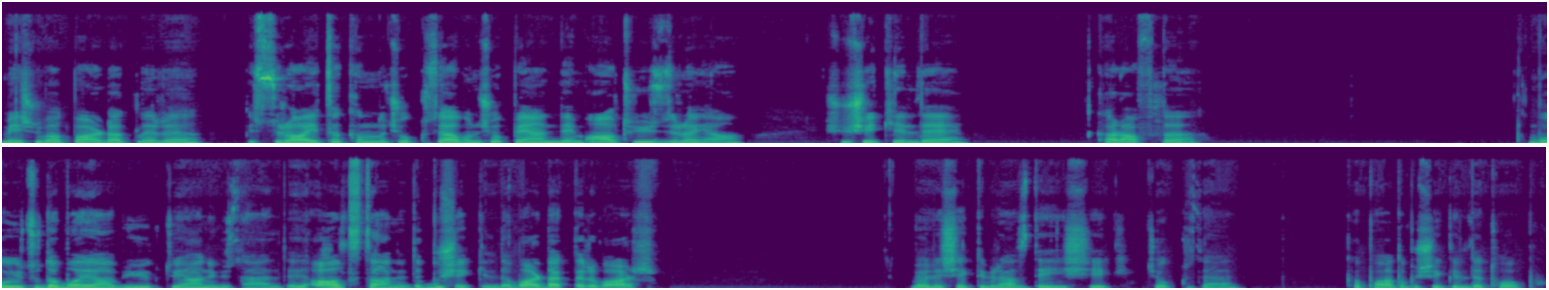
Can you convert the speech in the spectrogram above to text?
Meşrubat bardakları. e, Sürahi takımlı çok güzel. Bunu çok beğendim. 600 liraya. Şu şekilde karaflı. Boyutu da bayağı büyüktü yani güzeldi. 6 tane de bu şekilde bardakları var. Böyle şekli biraz değişik. Çok güzel. Kapağı da bu şekilde top.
